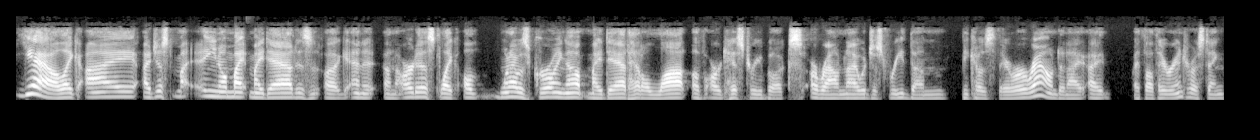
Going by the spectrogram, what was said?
yeah, like I, I just, my, you know, my, my dad is uh, an, an artist. Like I'll, when I was growing up, my dad had a lot of art history books around, and I would just read them because they were around, and I, I, I thought they were interesting.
